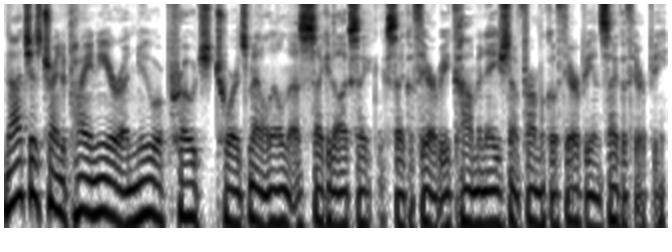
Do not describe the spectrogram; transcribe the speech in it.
not just trying to pioneer a new approach towards mental illness, psychedelic psych- psychotherapy, combination of pharmacotherapy and psychotherapy,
